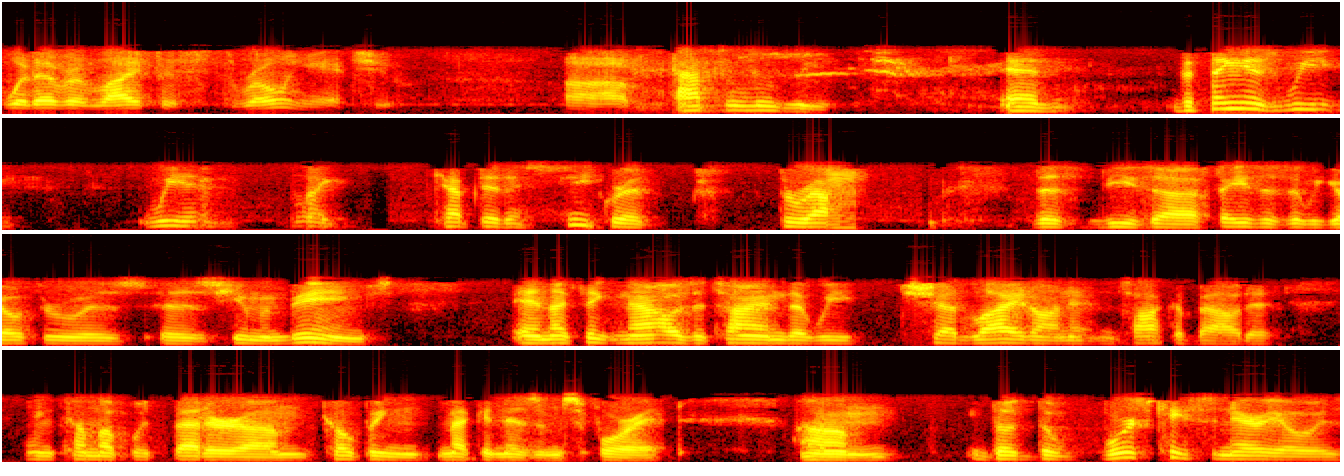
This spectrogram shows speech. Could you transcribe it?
whatever life is throwing at you. Um, Absolutely. And the thing is, we we have like kept it a secret throughout this these uh, phases that we go through as as human beings. And I think now is a time that we shed light on it and talk about it and come up with better um, coping mechanisms for it. Um, the the worst case scenario is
